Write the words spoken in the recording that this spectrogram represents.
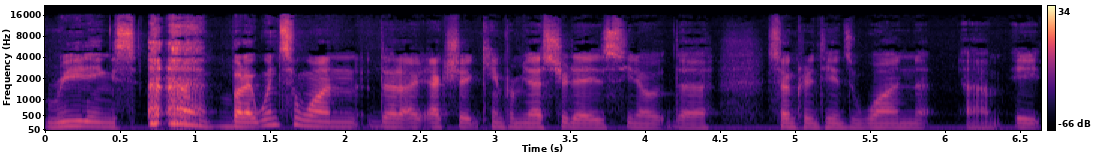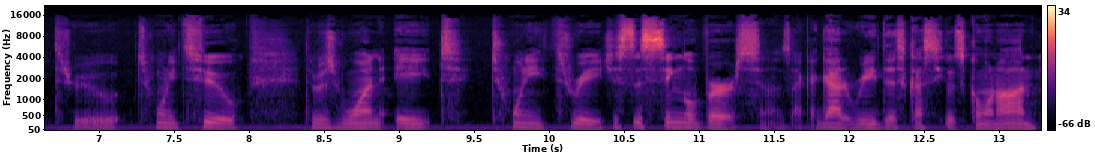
readings. but I went to one that I actually came from yesterday's, you know, the 2 Corinthians 1 um, 8 through 22. There was 1 8 23, just a single verse. And I was like, I got to read this, got see what's going on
